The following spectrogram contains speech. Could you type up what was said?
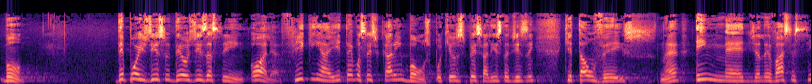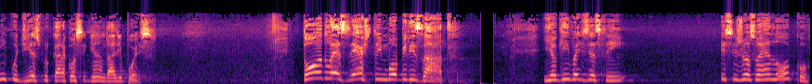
Bom, depois disso, Deus diz assim: olha, fiquem aí até vocês ficarem bons, porque os especialistas dizem que talvez, né, em média, levasse cinco dias para o cara conseguir andar depois. Todo o exército imobilizado. E alguém vai dizer assim: esse Josué é louco.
